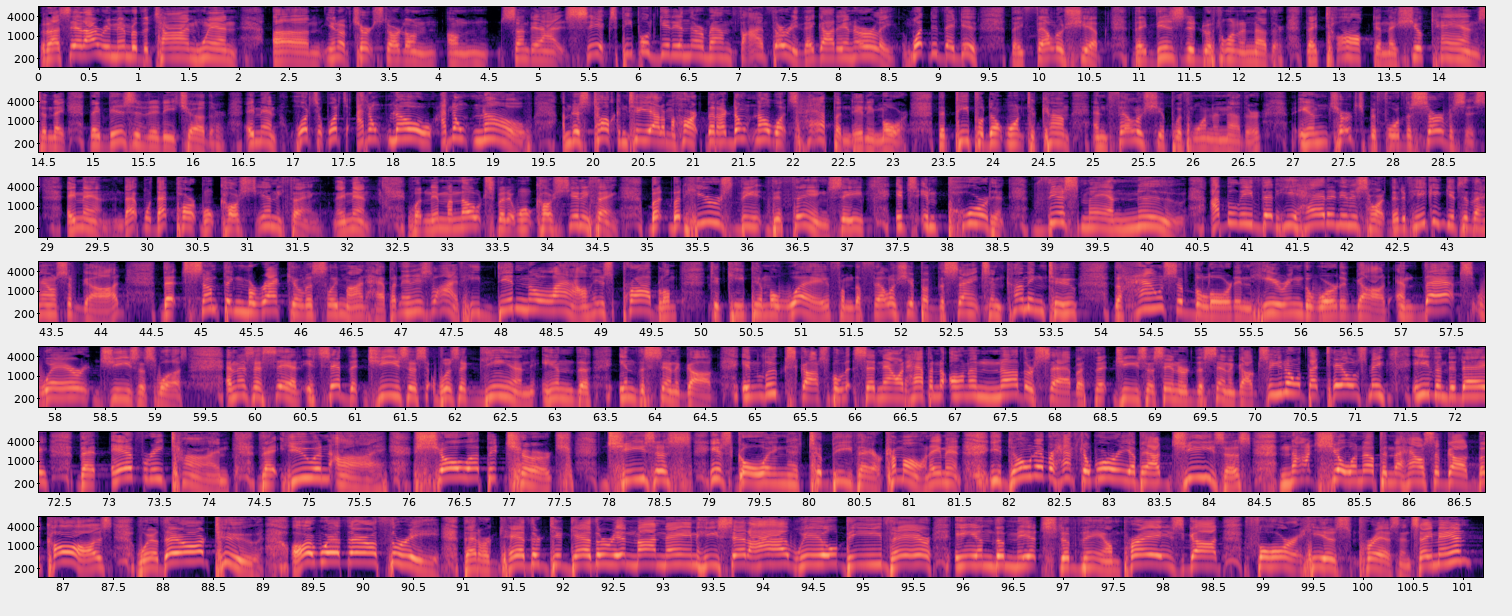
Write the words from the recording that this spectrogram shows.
But I said, I remember the time when, um, you know, if church started on, on Sunday night at 6, people would get in there around 5.30. They got in early. What did they do? They fellowshipped. They visited with one another. They talked and they shook hands and they, they visited each other. Amen. What's, what's, I don't know. I don't know. I'm just talking to you out of my heart, but I don't know what's happened anymore. That people don't want to come and fellowship with one another in church before the services. Amen. That that, that part won't cost you anything. Amen. Wasn't in my notes, but it won't cost you anything. But but here's the, the thing. See, it's important. This man knew. I believe that he had it in his heart that if he could get to the house of God, that something miraculously might happen in his life. He didn't allow his problem to keep him away from the fellowship of the saints and coming to the house of the Lord and hearing the word of God. And that's where Jesus was. And and as I said, it said that Jesus was again in the, in the synagogue. In Luke's gospel, it said now it happened on another Sabbath that Jesus entered the synagogue. So you know what that tells me, even today? That every time that you and I show up at church, Jesus is going to be there. Come on, amen. You don't ever have to worry about Jesus not showing up in the house of God because where there are two or where where there are three that are gathered together in my name, he said, I will be there in the midst of them. Praise God for his presence. Amen.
